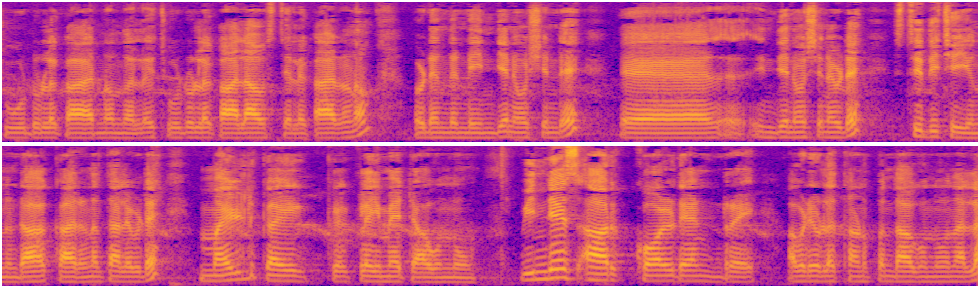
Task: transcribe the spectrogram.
ചൂടുള്ള കാരണമൊന്നുമല്ല ചൂടുള്ള കാലാവസ്ഥയല്ല. കാരണം അവിടെ എന്തുണ്ട്? ഇന്ത്യൻ ഓഷ്യന്റെ ഇന്ത്യൻ ഓഷ്യൻ അവിടെ സ്ഥിതി ചെയ്യുന്നുണ്ട്. ആ കാരണത്താൽ അവിടെ മൈൽഡ് ക്ലൈമറ്റ് ആവുന്നു. Winters are cold and dry. അവിടെയുള്ള തണുപ്പ് എന്താകുന്നു നല്ല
